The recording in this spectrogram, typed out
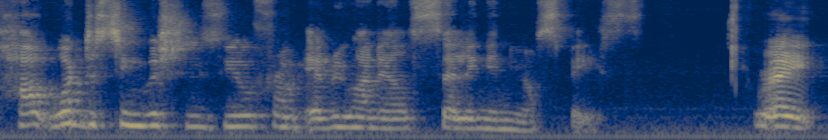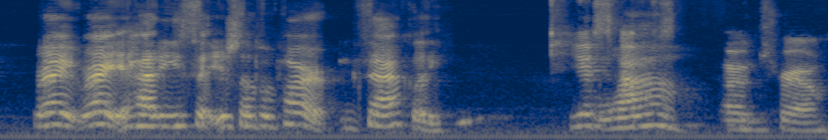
how, what distinguishes you from everyone else selling in your space Right, right, right. How do you set yourself apart? Exactly. Yes, wow. So true.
